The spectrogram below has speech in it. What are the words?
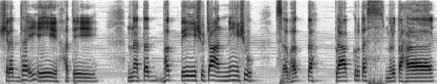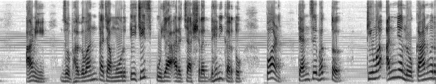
श्रद्धये हते। न तद्भक्तेषु चान्येषु सभक्त प्राकृत स्मृत आणि जो भगवंताच्या मूर्तीचीच पूजा अर्चा श्रद्धेने करतो पण त्यांचे भक्त किंवा अन्य लोकांवर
